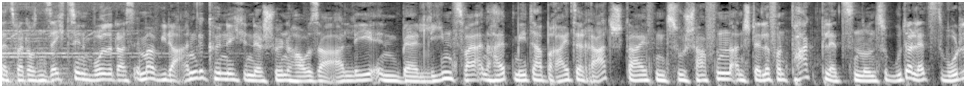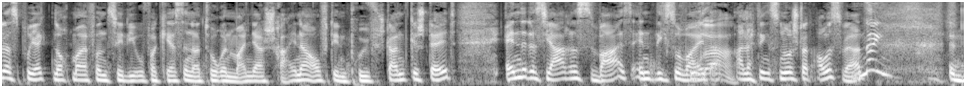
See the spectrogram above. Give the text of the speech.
Seit 2016 wurde das immer wieder angekündigt, in der Schönhauser Allee in Berlin zweieinhalb Meter breite Radstreifen zu schaffen anstelle von Parkplätzen. Und zu guter Letzt wurde das Projekt nochmal von CDU-Verkehrssenatorin Manja Schreiner auf den Prüfstand gestellt. Ende des Jahres war es endlich soweit, Hurra. allerdings nur statt auswärts. Nein!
